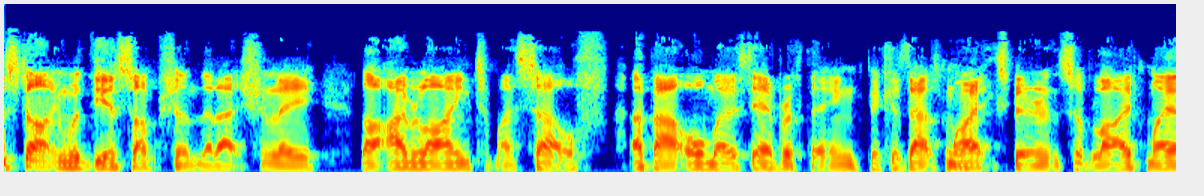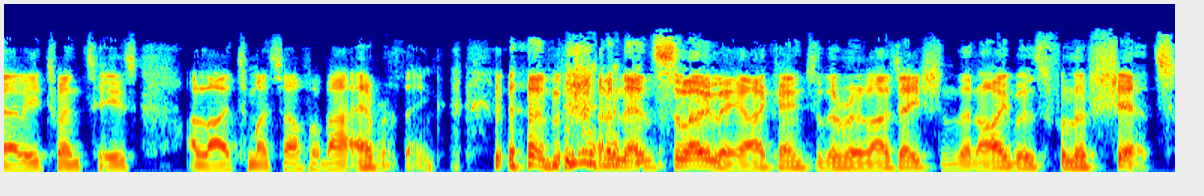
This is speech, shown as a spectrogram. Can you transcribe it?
starting with the assumption that actually like, I'm lying to myself about almost everything because that's my experience of life. My early 20s, I lied to myself about everything. and, and then slowly I came to the realization that I was full of shit.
